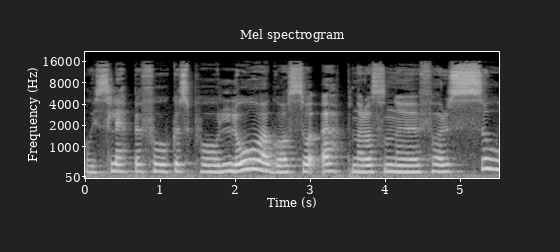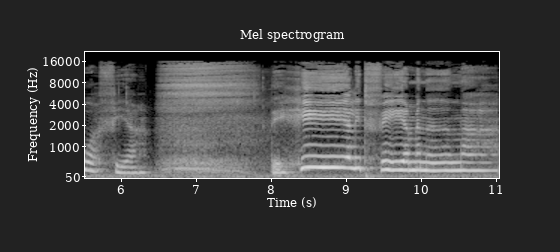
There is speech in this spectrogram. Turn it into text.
Och vi släpper fokus på logos och öppnar oss nu för Sofia. Det heligt feminina.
